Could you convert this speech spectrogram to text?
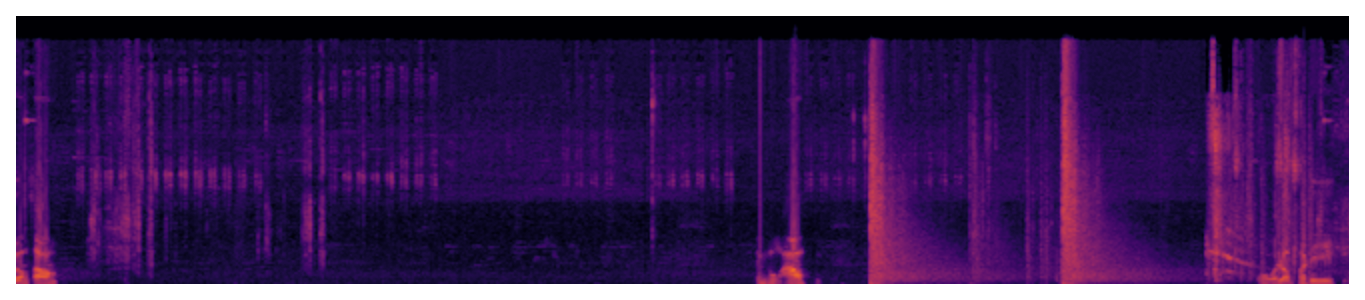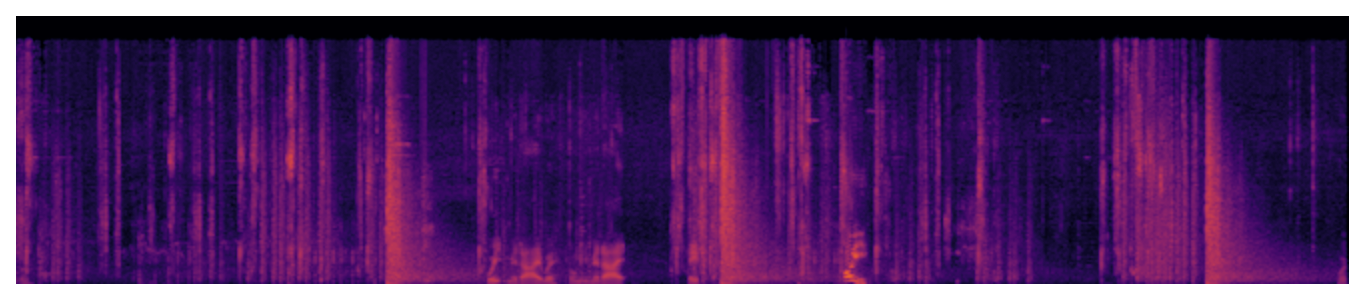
ลวงสอง เป็นพุงเอา โอ้โหหลบพอดี อุ้ยไม่ได้เว้ย ตรงนี้ไม่ได้ ติด โอ้ย หัว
